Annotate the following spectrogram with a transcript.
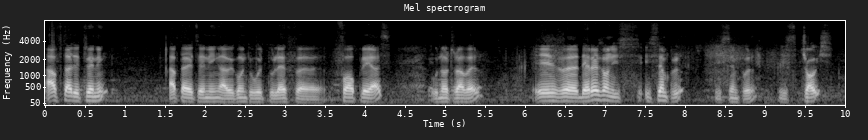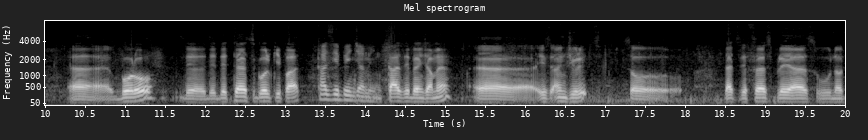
After the training, after the training, are we going to to left uh, four players who not travel? Is uh, the reason is, is simple. It's simple. It's choice. Uh, Boro, the, the the third goalkeeper, Kazi Benjamin. Kaze Benjamin, uh, is injured. So that's the first players who not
